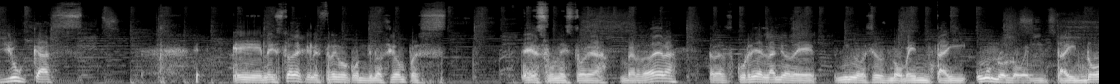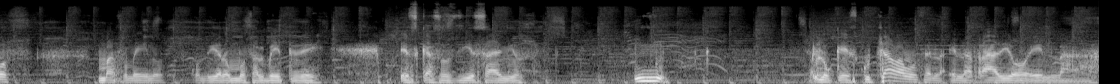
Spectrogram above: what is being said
yucas. Eh, la historia que les traigo a continuación, pues es una historia verdadera. Transcurría el año de 1991-92, más o menos, cuando ya al vete de escasos 10 años. Y lo que escuchábamos en la, radio, en la.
